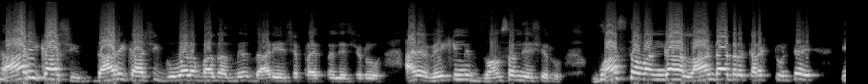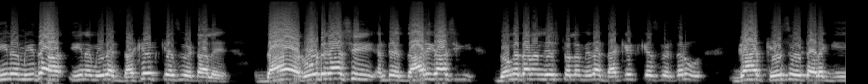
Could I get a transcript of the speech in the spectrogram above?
దారి కాసి దారి కాసి గువ్వల బాలరాజు మీద దాడి చేసే ప్రయత్నం చేశారు ఆయన వెహికల్ని ధ్వంసం చేశారు వాస్తవంగా లాండ్ ఆర్డర్ కరెక్ట్ ఉంటే ఈయన మీద ఈయన మీద డకెట్ కేసు పెట్టాలి. దా రోడ్డు కాసి అంటే దారి కాసి దొంగతనం చేసిన వాళ్ళ మీద డకెట్ కేసు పెడతారు. గా కేసు పెట్టాలి గీ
